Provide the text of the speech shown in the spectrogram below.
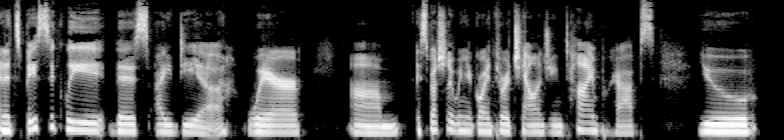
And it's basically this idea where, um, especially when you're going through a challenging time, perhaps you,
